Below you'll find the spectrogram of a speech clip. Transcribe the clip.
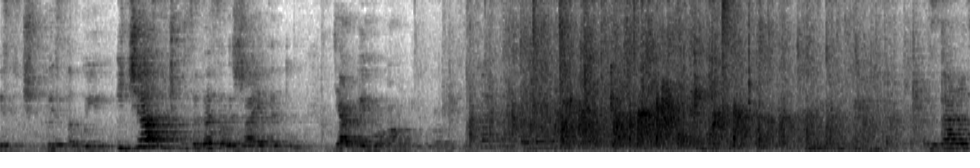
вис- виставкою, і часточку себе залишаєте тут. Дякуємо вам. Зараз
